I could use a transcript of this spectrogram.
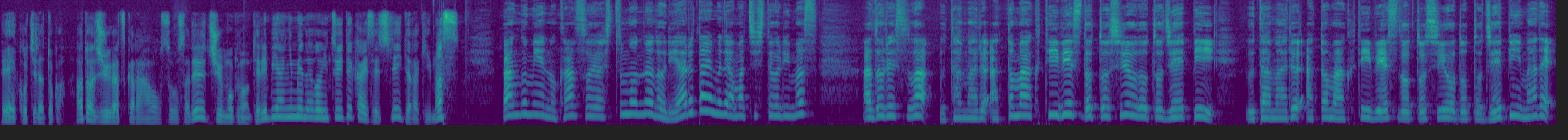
えーこちらとかあとは10月から放送される注目のテレビアニメなどについて解説していただきます番組への感想や質問などリアルタイムでお待ちしております。アドレスは歌丸アットマーク TBS.CO.JP 歌丸アットマーク TBS.CO.JP まで。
